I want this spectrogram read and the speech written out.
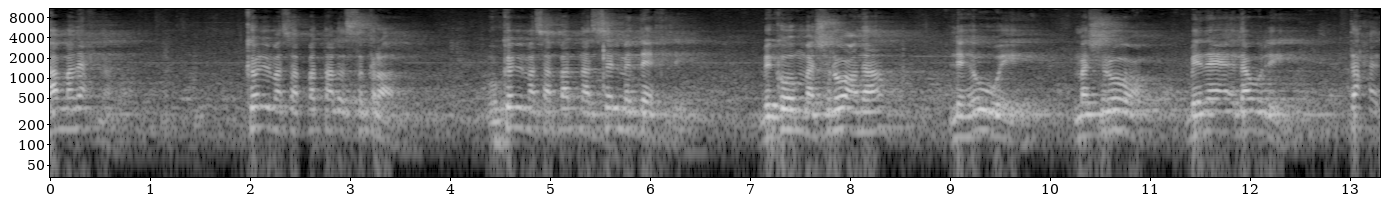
أما نحن كل ما ثبتنا الاستقرار وكل ما ثبتنا السلم الداخلي بيكون مشروعنا اللي هو مشروع بناء دولي تحت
